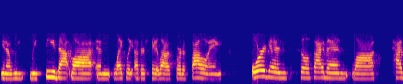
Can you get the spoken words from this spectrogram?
you know we we see that law and likely other state laws sort of following. Oregon's psilocybin law has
